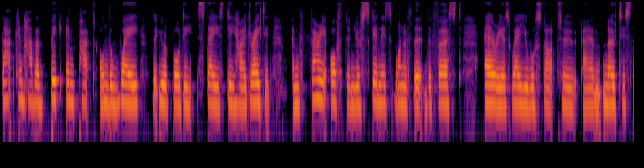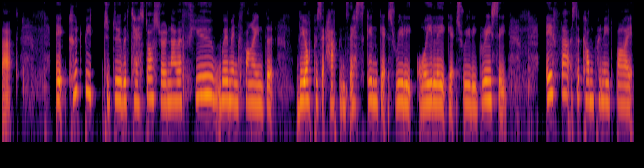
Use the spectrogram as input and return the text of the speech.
that can have a big impact on the way that your body stays dehydrated. And very often, your skin is one of the, the first areas where you will start to um, notice that. It could be to do with testosterone. Now, a few women find that the opposite happens. Their skin gets really oily, it gets really greasy. If that's accompanied by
